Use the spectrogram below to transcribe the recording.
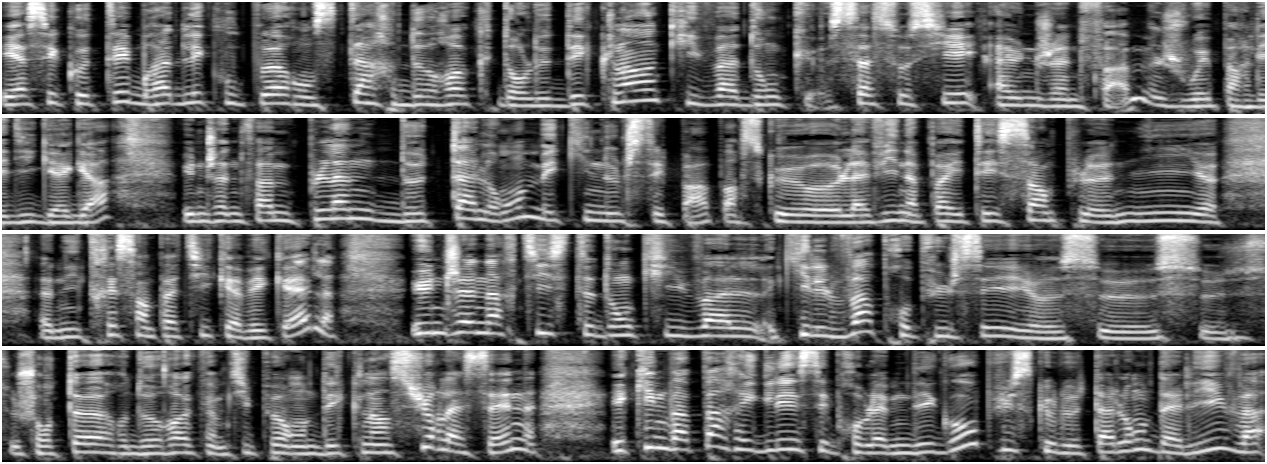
et à ses côtés Bradley Cooper en star de rock dans le déclin, qui va donc s'associer à une jeune femme jouée par Lady Gaga, une jeune femme pleine de talent, mais qui qui ne le sait pas parce que euh, la vie n'a pas été simple ni euh, ni très sympathique avec elle. Une jeune artiste donc qui va qu'il va propulser euh, ce, chanteur de rock un petit peu en déclin sur la scène et qui ne va pas régler ses problèmes d'ego puisque le talent d'Ali va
